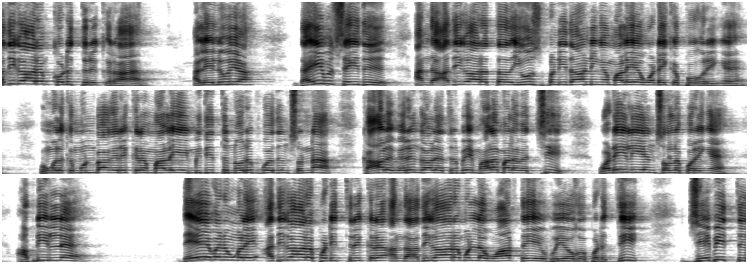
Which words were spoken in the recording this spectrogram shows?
அதிகாரம் கொடுத்திருக்கிறார். அல்லேலூயா. தயவு செய்து அந்த அதிகாரத்தை யூஸ் பண்ணி தான் நீங்கள் மலையை உடைக்க போகிறீங்க. உங்களுக்கு முன்பாக இருக்கிற மலையை மிதித்து நொறுப்புவதுன்னு சொன்னால் காலை வெறுங்காலை எத்தனை போய் மலை மேலே வச்சு உடையிலேன்னு சொல்ல போகிறீங்க அப்படி இல்லை. தேவன் உங்களை அதிகாரப்படுத்தியிருக்கிற அந்த அதிகாரமுள்ள வார்த்தையை உபயோகப்படுத்தி ஜெபித்து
